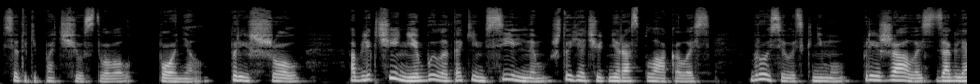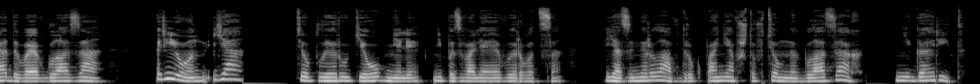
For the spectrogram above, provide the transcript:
Все-таки почувствовал, понял, пришел. Облегчение было таким сильным, что я чуть не расплакалась. Бросилась к нему, прижалась, заглядывая в глаза. «Рион, я...» Теплые руки обняли, не позволяя вырваться. Я замерла, вдруг поняв, что в темных глазах не горит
